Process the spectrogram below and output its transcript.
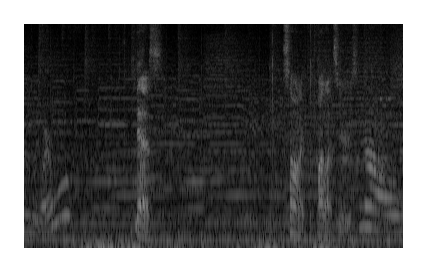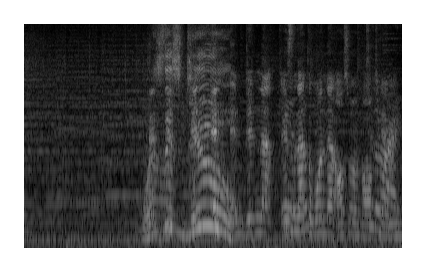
who's a werewolf? Yes. Sonic, the Twilight series. No. What And does this did- do? And, and didn't that isn't that the one that also involved To the him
